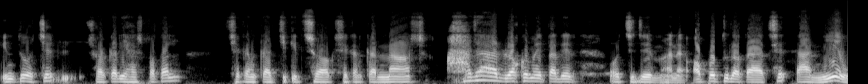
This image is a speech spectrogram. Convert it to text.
কিন্তু হচ্ছে সরকারি হাসপাতাল, সেখানকার চিকিৎসক, সেখানকার নার্স, হাজার রকমের তাদের হচ্ছে যে মানে অপ্রতুলতা আছে, তা নিয়েও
